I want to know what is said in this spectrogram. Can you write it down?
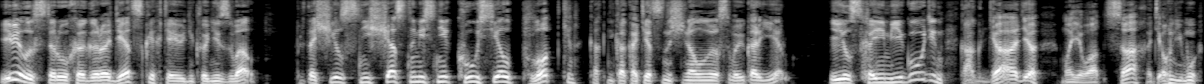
Явилась старуха Городецкая, хотя ее никто не звал. Притащил с несчастными снегу, сел Плоткин, как-никак отец начинал у него свою карьеру. Явился Хаим Ягудин, как дядя моего отца, хотя он ему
